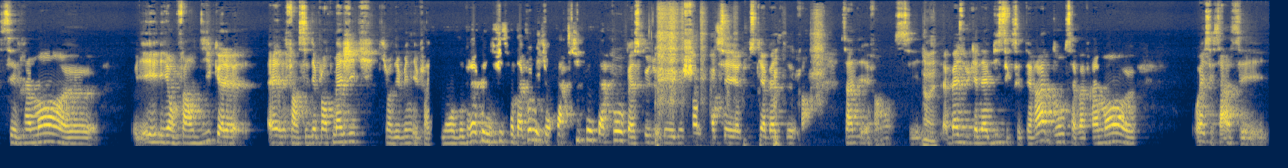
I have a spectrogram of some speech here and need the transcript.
c'est vraiment et, et, enfin on dit que enfin, c'est des plantes magiques qui ont des bénéfices, qui ont des vrais bénéfices pour ta peau, mais qui vont faire triper ta peau parce que le, le chanvre, c'est tout ce qui est à base de, enfin, c'est la base du cannabis, etc. Donc, ça va vraiment, euh, ouais, c'est ça, c'est,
